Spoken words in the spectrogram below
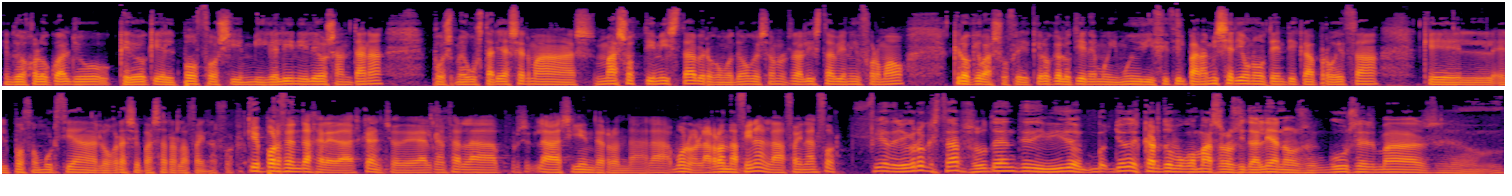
Entonces, con lo cual yo creo que el Pozo sin Miguelín y Leo Santana, pues me gustaría ser más, más optimista, pero como tengo que ser un realista bien informado, creo que va a sufrir. Creo que lo tiene muy, muy difícil. Para mí sería una auténtica proeza que el, el Pozo Murcia lograse pasar a la Final Four. ¿Qué porcentaje le das, Cancho, de alcanzar la, la siguiente ronda? La- bueno, la ronda final, la Final Four. Fíjate, yo creo que está absolutamente dividido. Yo descarto un poco más a los italianos. Gus es más eh,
